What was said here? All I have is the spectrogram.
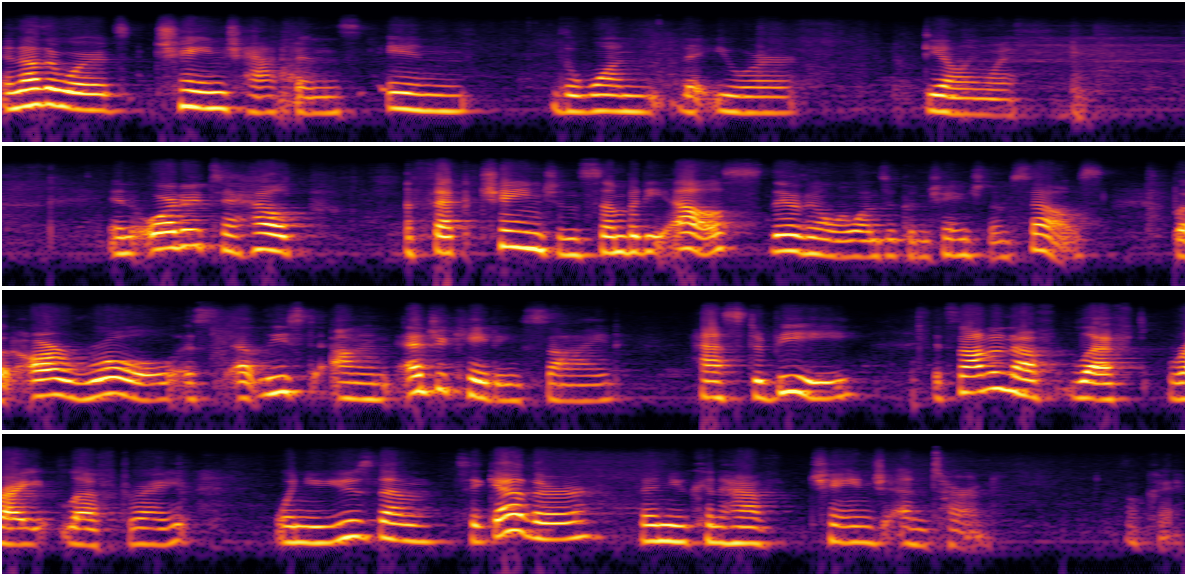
In other words, change happens in the one that you are dealing with. In order to help affect change in somebody else, they're the only ones who can change themselves. But our role, is, at least on an educating side, has to be it's not enough left, right, left, right. When you use them together, then you can have change and turn. Okay.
